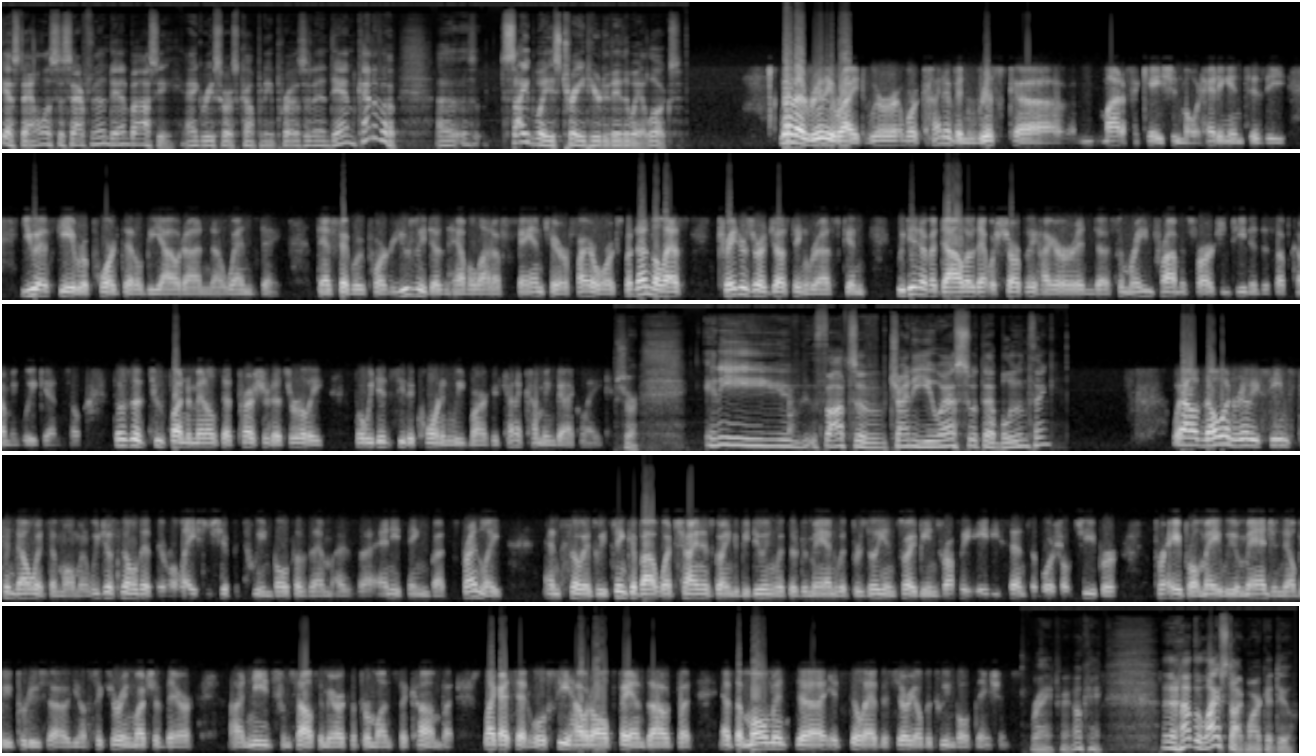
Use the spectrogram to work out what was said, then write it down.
Guest analyst this afternoon, Dan Basse, Ag Resource Company president. Dan, kind of a, a sideways trade here today, the way it looks. No, that's really right. We're we're kind of in risk uh, modification mode heading into the USDA report that'll be out on uh, Wednesday. That February report usually doesn't have a lot of fanfare or fireworks, but nonetheless, traders are adjusting risk. And we did have a dollar that was sharply higher and uh, some rain promise for Argentina this upcoming weekend. So those are the two fundamentals that pressured us early, but we did see the corn and wheat market kind of coming back late. Sure. Any thoughts of China U.S. with that balloon thing? Well, no one really seems to know at the moment. We just know that the relationship between both of them is uh, anything but friendly. And so, as we think about what China is going to be doing with their demand with Brazilian soybeans roughly 80 cents a bushel cheaper for April, May, we imagine they'll be producing, uh, you know, securing much of their uh, needs from South America for months to come. But like I said, we'll see how it all fans out. But at the moment, uh, it's still adversarial between both nations. Right, right. Okay. And then how the livestock market do?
